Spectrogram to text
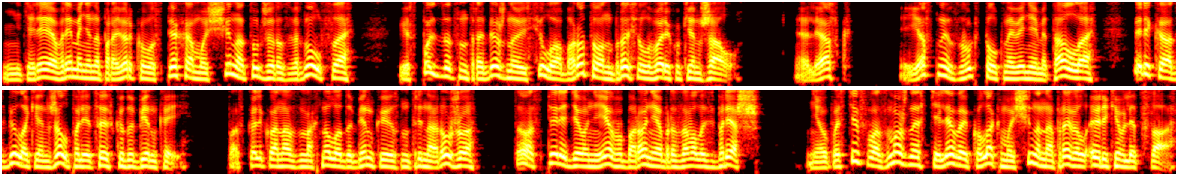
Не теряя времени на проверку успеха, мужчина тут же развернулся. Используя центробежную силу оборота, он бросил в Эрику кинжал. Ляск. Ясный звук столкновения металла. Эрика отбила кинжал полицейской дубинкой. Поскольку она взмахнула дубинкой изнутри наружу, то спереди у неё в обороне образовалась брешь. Не упустив возможности, левый кулак мужчина направил Эрике в лицо.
